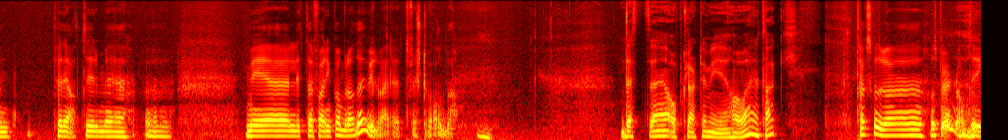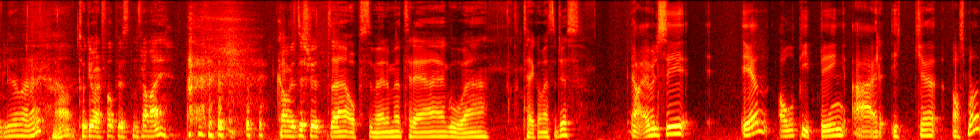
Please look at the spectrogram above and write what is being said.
en pediater med med litt erfaring på området vil være et førstevalg, da. Dette oppklarte mye, Håvard. Takk. Takk skal du ha, Osbjørn. Alltid hyggelig å være her. Ja, Tok i hvert fall pusten fra meg. Kan vi til slutt eh, oppsummere med tre gode take on messages? Ja, jeg vil si én all piping er ikke astma.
